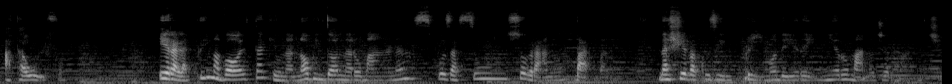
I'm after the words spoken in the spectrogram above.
Ataulfo. Era la prima volta che una nobildonna romana sposasse un sovrano barbaro. Nasceva così il primo dei regni romano-germanici.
